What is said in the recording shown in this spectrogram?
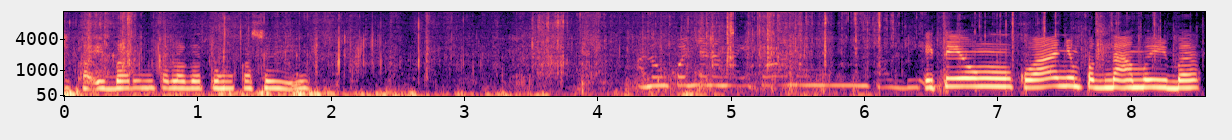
Kakaiba rin talaga tong kasoy eh. Anong kanya na nga ito? Anong tawag dito? Ito yung kuan, yung pag naamoy ba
